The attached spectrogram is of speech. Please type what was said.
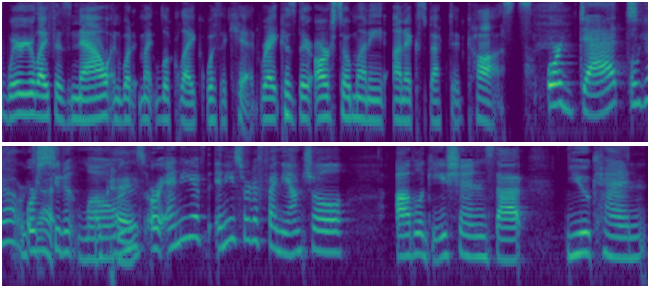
where your life is now and what it might look like with a kid, right? Because there are so many unexpected costs. Or debt. Oh, yeah. Or, or debt. student loans okay. or any of any sort of financial obligations that you can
